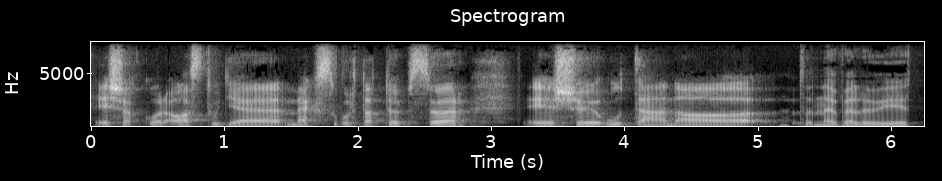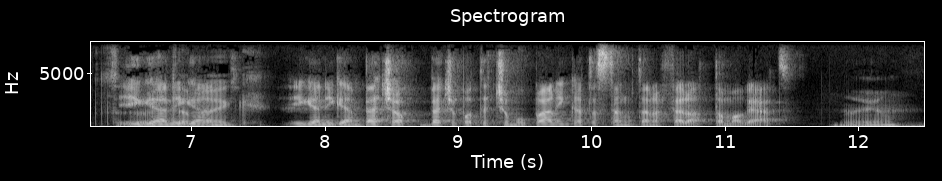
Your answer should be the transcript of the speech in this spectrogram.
és akkor azt ugye megszúrta többször, és utána Hát a nevelőjét igen, igen, meg. igen, igen, becsap, becsapott egy csomó pálinkát, aztán utána feladta magát. Igen.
